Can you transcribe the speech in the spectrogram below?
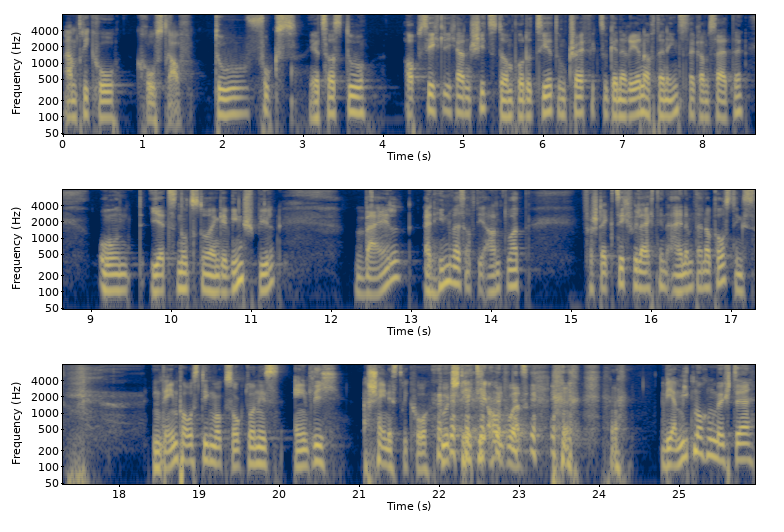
am Trikot groß drauf? Du Fuchs, jetzt hast du absichtlich einen Shitstorm produziert, um Traffic zu generieren auf deiner Instagram-Seite und jetzt nutzt du ein Gewinnspiel weil ein Hinweis auf die Antwort versteckt sich vielleicht in einem deiner Postings. In dem Posting, wo gesagt worden ist, endlich ein schönes Trikot. Gut steht die Antwort. Wer mitmachen möchte,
